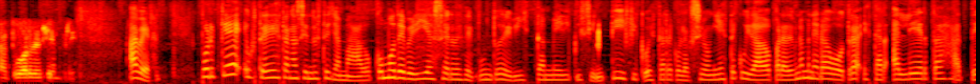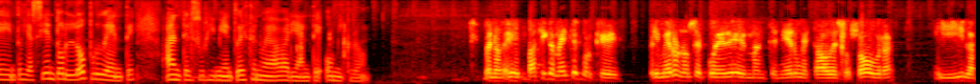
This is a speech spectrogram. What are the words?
A tu orden siempre. A ver, ¿por qué ustedes están haciendo este llamado? ¿Cómo debería ser desde el punto de vista médico y científico esta recolección y este cuidado para de una manera u otra estar alertas, atentos y haciendo lo prudente ante el surgimiento de esta nueva variante Omicron? Bueno, eh, básicamente porque primero no se puede mantener un estado de zozobra y la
